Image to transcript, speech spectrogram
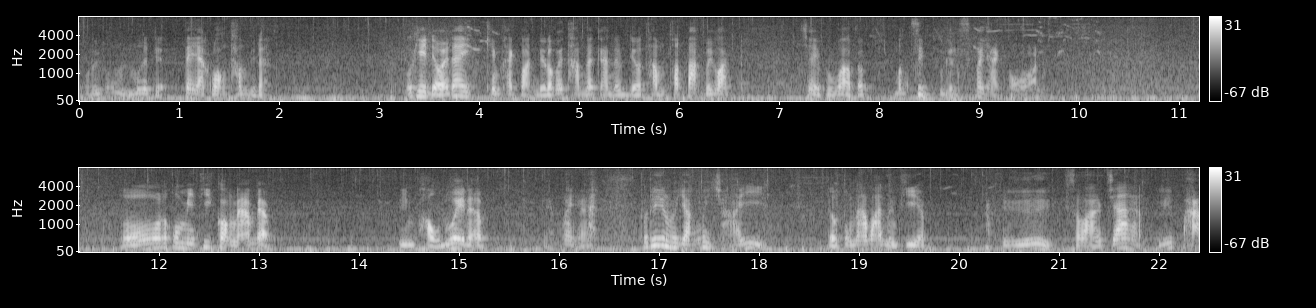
โอ้ยพวกมันมืดเนี่ยแต่อยากลองทำอยู่นะโอเค เดี๋ยวให้ได้เค็มไข่ก่อนเดี๋ยวเราค่อยทำแล้วกันนะเดี๋ยวทำทอดปักไว้ก่อน ใช่เพราะว่าแบบมันสิ้นเปลืองทรัพยากร โอ้แล้วก็มีที่กรองน้ำแบบดินเผาด้วยนะครับ แต่ไม่อะตอนนี้เรายังไม่ใช้ เดี๋ยวตรงหน้าบ้านหนึ่งที่ครับเออสว่างจ้าหรือเปล่า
